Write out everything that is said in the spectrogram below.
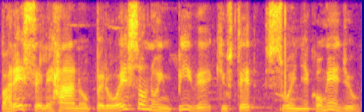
Parece lejano, pero eso no impide que usted sueñe con ello.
